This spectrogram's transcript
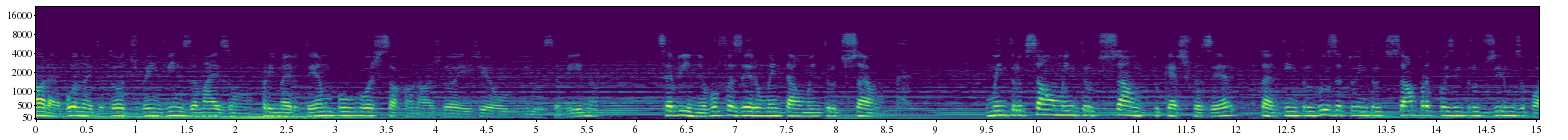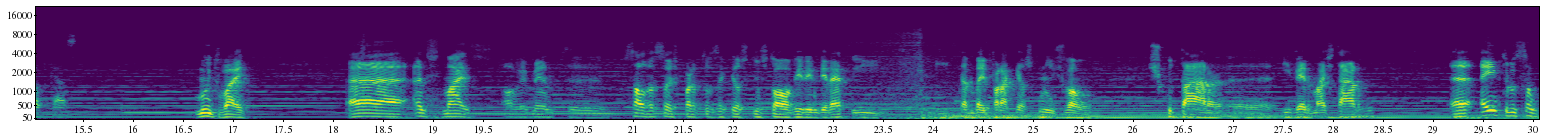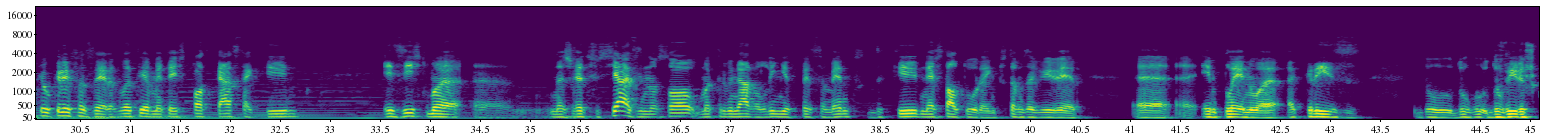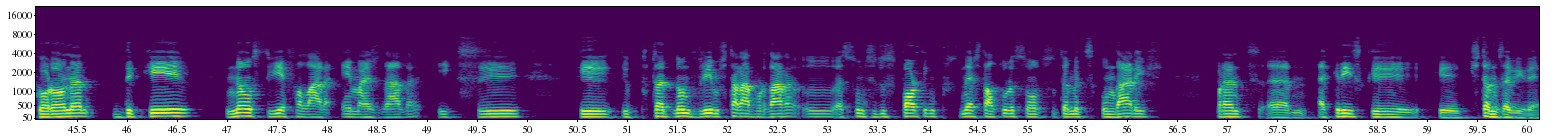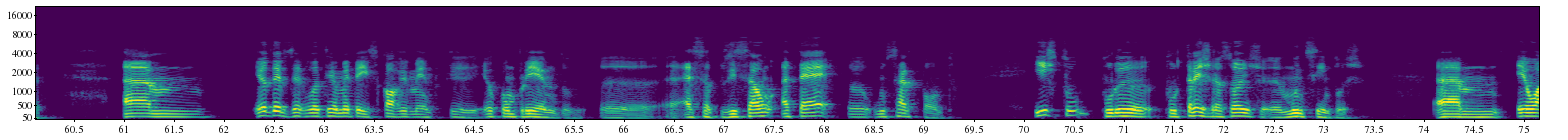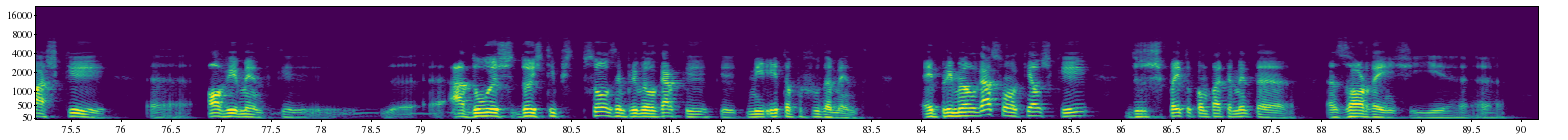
Ora, boa noite a todos, bem-vindos a mais um primeiro tempo, hoje só com nós dois, eu e o Sabino. Sabino, eu vou fazer uma, então uma introdução, uma introdução a uma introdução que tu queres fazer, portanto, introduz a tua introdução para depois introduzirmos o podcast. Muito bem. Uh, antes de mais, obviamente, saudações para todos aqueles que nos estão a ouvir em direto e, e também para aqueles que nos vão escutar uh, e ver mais tarde. Uh, a introdução que eu queria fazer relativamente a este podcast é que existe uma, nas redes sociais e não só, uma determinada linha de pensamento de que nesta altura em que estamos a viver em pleno a, a crise do, do, do vírus corona, de que não se devia falar em mais nada e que se que, que portanto não deveríamos estar a abordar assuntos do Sporting porque nesta altura são absolutamente secundários perante um, a crise que, que, que, estamos a viver. Um, eu devo dizer relativamente a isso que obviamente que eu compreendo uh, essa posição até uh, um certo ponto. Isto por, por três razões muito simples. Um, eu acho que Uh, obviamente que uh, há duas, dois tipos de pessoas, em primeiro lugar, que, que, me irritam profundamente. Em primeiro lugar, são aqueles que desrespeitam completamente a, as ordens e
